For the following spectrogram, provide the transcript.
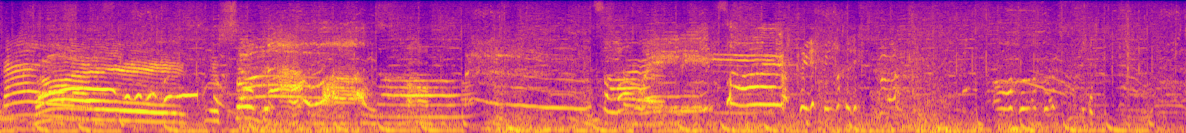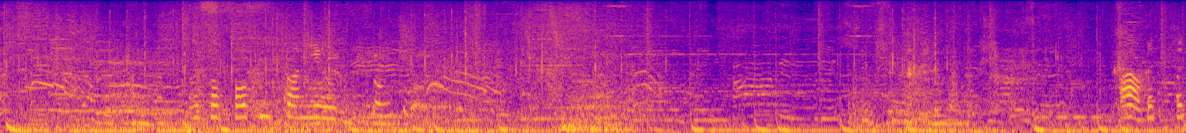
Nice! You're so good. Sorry! Sorry! I'm so focused on you. Wow, good, good,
